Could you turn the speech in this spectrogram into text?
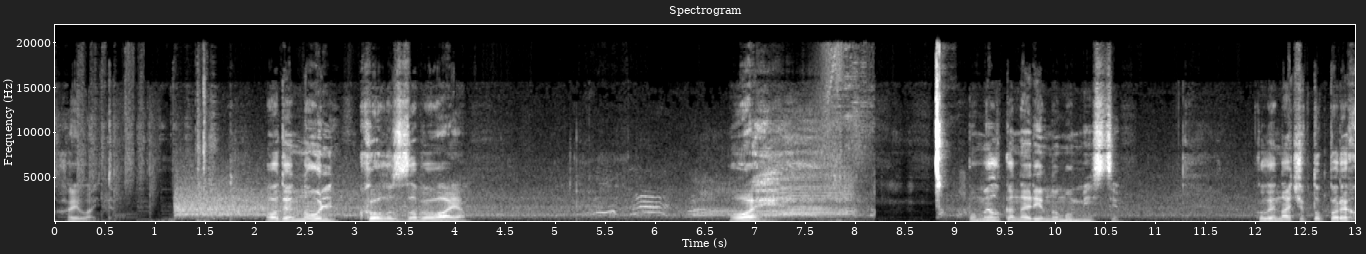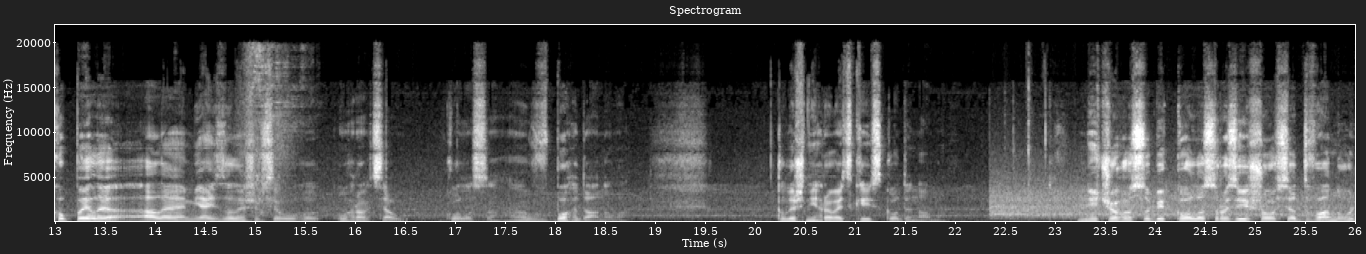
хайлайт. 1-0. Колос забиває. Ой. Помилка на рівному місці. Коли начебто перехопили, але м'яч залишився у, у гравця колоса, в Богданова. Колишній гравець київського Динамо. Нічого собі колос розійшовся 2-0.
